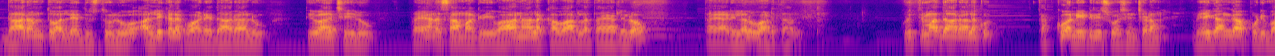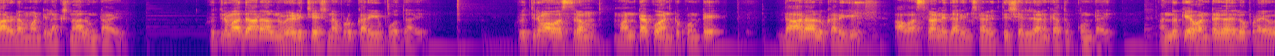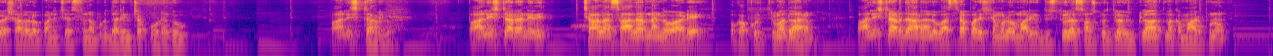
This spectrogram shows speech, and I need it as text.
దారంతో అల్లే దుస్తులు అల్లికలకు వాడే దారాలు తివాచీలు ప్రయాణ సామాగ్రి వాహనాల కవర్ల తయారీలో తయారీలలో వాడతారు. కృత్రిమ దారాలకు తక్కువ నీటిని శోషించడం వేగంగా పొడిబారడం వంటి లక్షణాలు ఉంటాయి కృత్రిమ దారాలను వేడి చేసినప్పుడు కరిగిపోతాయి. కృత్రిమ వస్త్రం మంటకు అంటుకుంటే దారాలు కరిగి ఆ వస్త్రాన్ని ధరించిన వ్యక్తి శరీరానికి అతుక్కుంటాయి. అందుకే వంటగదిలో ప్రయోగశాలలో పనిచేస్తున్నప్పుడు ధరించకూడదు. పాలిస్టార్లు. పాలిస్టార్ అనేది చాలా సాధారణంగా వాడే ఒక కృత్రిమ దారం. పాలిస్టార్ దారాలు వస్త్ర పరిశ్రమలో మరియు దుస్తుల సంస్కృతిలో విప్లవాత్మక మార్పును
